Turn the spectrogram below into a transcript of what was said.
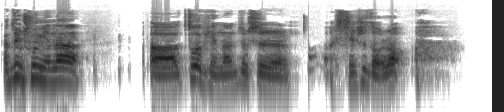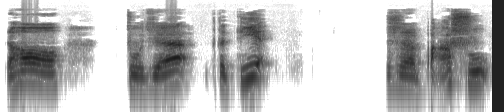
他最出名的呃作品呢就是《行尸走肉》，然后主角的爹就是拔叔，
